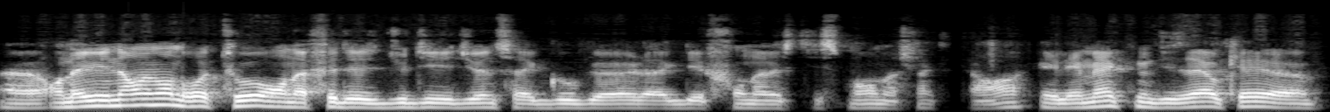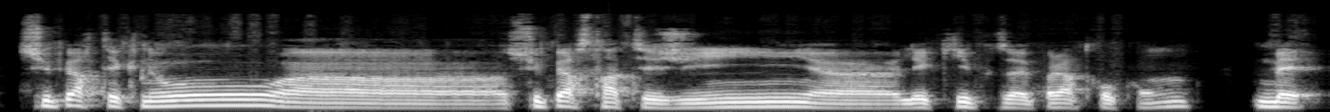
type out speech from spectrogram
On a eu énormément de retours. On a fait des due diligence avec Google, avec des fonds d'investissement, machin, etc. Et les mecs nous disaient, OK, super techno, super stratégie, l'équipe, vous avez pas l'air trop con, mais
